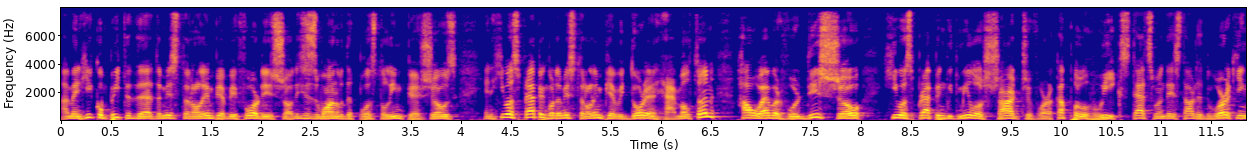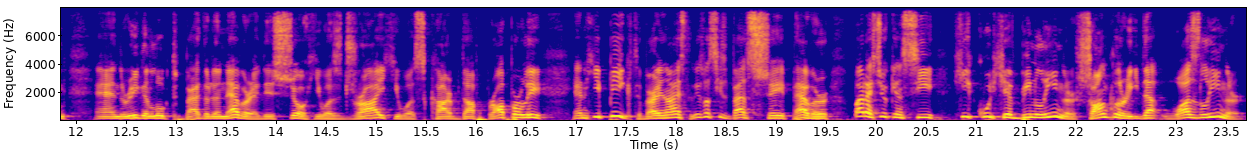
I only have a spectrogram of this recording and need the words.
I mean, he competed at the Mr. Olympia before this show. This is one of the post-Olympia shows. And he was prepping for the Mr. Olympia with Dorian Hamilton. However, for this show, he was prepping with Milos Sarcev for a couple of weeks. That's when they started working. And Regan looked better than ever at this show. He was dry, he was carved up properly, and he peaked very nicely. This was his best shape ever. But as you can can see, he could have been leaner. Shaun Clarida was leaner.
